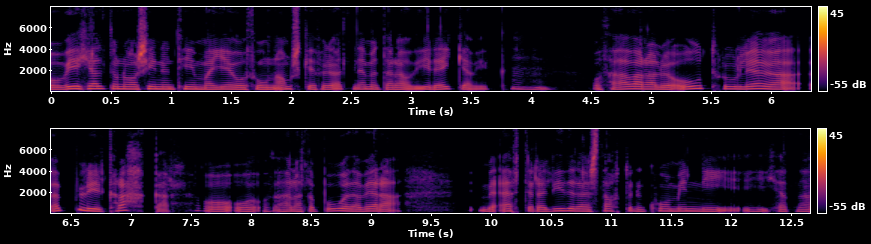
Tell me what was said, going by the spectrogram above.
og við heldum nú á sínum tíma ég og þú námskeið fyrir öll nefndaráð í Reykjavík Mm -hmm. og það var alveg ótrúlega öflýr krakkar og, og, og það er alltaf búið að vera eftir að líðræðistátturinn kom inn í, í hérna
